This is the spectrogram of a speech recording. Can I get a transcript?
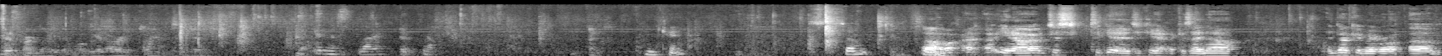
differently than what we had already planned to do? In this letter? Yeah. No. Okay. So, So, I, I, you know, just to get educated, because I know, and don't get me wrong, um,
